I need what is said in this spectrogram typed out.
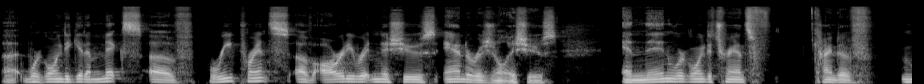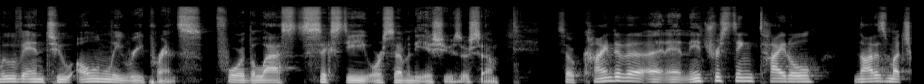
Uh, we're going to get a mix of reprints of already written issues and original issues, and then we're going to trans kind of move into only reprints for the last 60 or 70 issues or so. So, kind of a, an, interesting title, not as much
